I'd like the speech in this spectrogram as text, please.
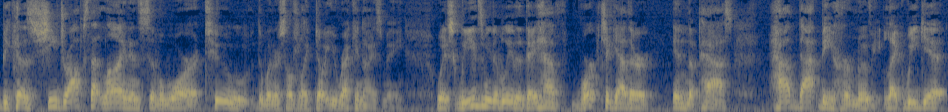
because she drops that line in Civil War to the Winter Soldier, like "Don't you recognize me?" Which leads me to believe that they have worked together in the past. Have that be her movie. Like we get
